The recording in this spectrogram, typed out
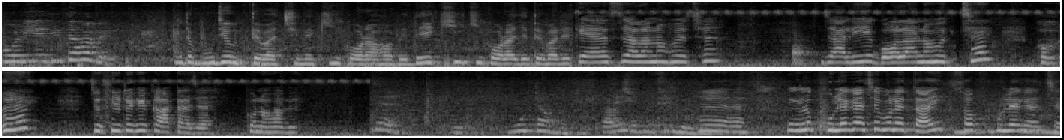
গলিয়ে দিতে হবে? আমি তো বুঝে উঠতে পারছি না কি করা হবে। দেখি কি করা যেতে পারে। গ্যাস জ্বালানো হয়েছে। জ্বালিয়ে গলানো হচ্ছে। হয়ে এটাকে কাটা যায় কোনোভাবে। মোটামুটি হ্যাঁ এগুলো খুলে গেছে বলে তাই সব খুলে গেছে।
